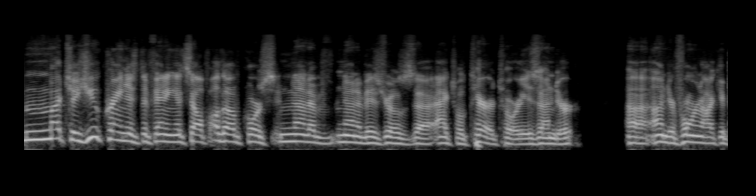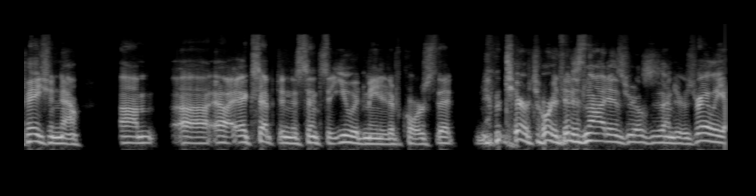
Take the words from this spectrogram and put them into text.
much as Ukraine is defending itself, although of course none of none of Israel's uh, actual territory is under uh, under foreign occupation now, um, uh, uh except in the sense that you would mean it, of course, that territory that is not Israel's is under Israeli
